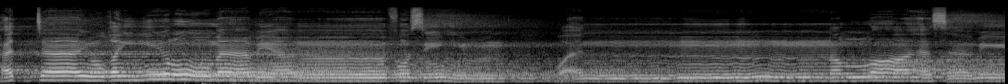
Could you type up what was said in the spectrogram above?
حتى يغيروا ما بأنفسهم وأن الله سميع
